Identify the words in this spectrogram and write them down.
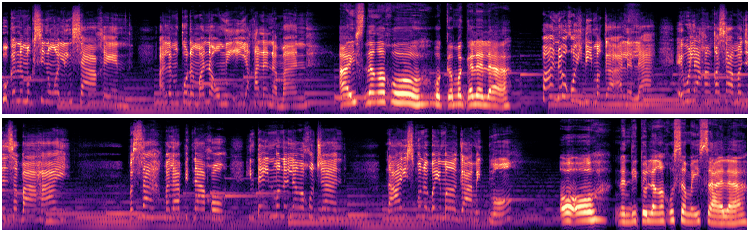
huwag ka na magsinungaling sa akin. Alam ko naman na umiiyak ka na naman. Ayos lang ako. Huwag ka mag-alala. Paano ako hindi mag-aalala? Eh wala kang kasama dyan sa bahay. Basta, malapit na ako. Hintayin mo na lang ako dyan. Naayos mo na ba yung mga gamit mo? Oo, nandito lang ako sa may sala.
